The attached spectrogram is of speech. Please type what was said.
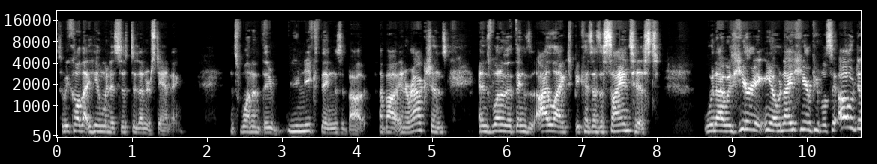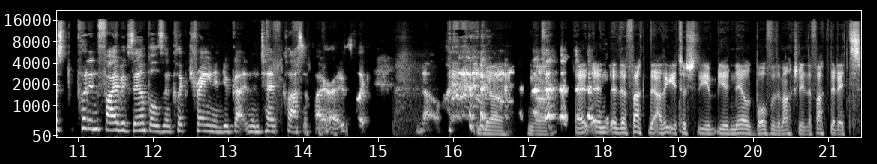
So we call that human assisted understanding. It's one of the unique things about about interactions, and it's one of the things that I liked because as a scientist, when I was hearing, you know, when I hear people say, "Oh, just put in five examples and click train, and you've got an intent classifier," it's like, no, no, no. And, and, the fact that I think you touched, you, you nailed both of them actually. The fact that it's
